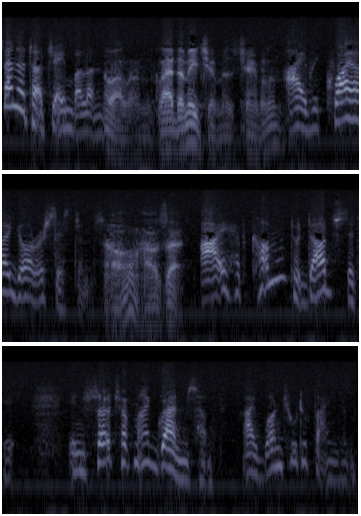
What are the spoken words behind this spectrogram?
Senator Chamberlain. Well, I'm glad to meet you, Miss Chamberlain. I require your assistance. Oh, how's that? I have come to Dodge City in search of my grandson. I want you to find him.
